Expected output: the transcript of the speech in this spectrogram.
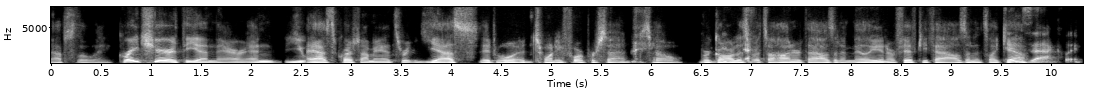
Absolutely. Great share at the end there. And you asked the question, I'm answering yes, it would 24%. So regardless yeah. if it's a hundred thousand, a million or 50,000, it's like, yeah. Exactly.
